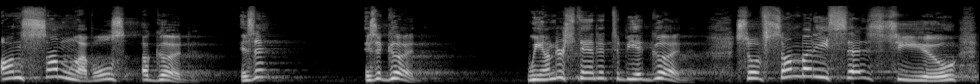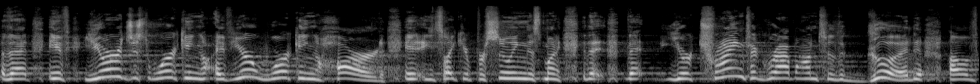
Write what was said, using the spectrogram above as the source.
on some levels a good? Is it? Is it good? We understand it to be a good. So if somebody says to you that if you're just working, if you're working hard, it's like you're pursuing this money, that, that you're trying to grab onto the good of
